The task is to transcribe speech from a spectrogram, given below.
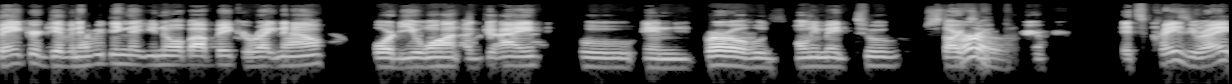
Baker, given everything that you know about Baker right now, or do you want a guy who in Burrow who's only made two starts? in Burrow. career? It's crazy, right?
